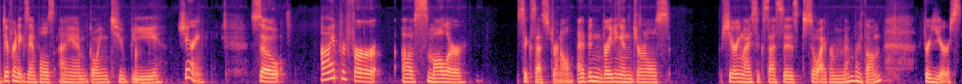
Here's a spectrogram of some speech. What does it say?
different examples I am going to be sharing. So, I prefer a smaller success journal. I've been writing in journals, sharing my successes so I remember them for years.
